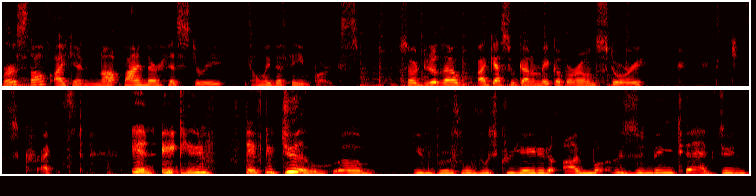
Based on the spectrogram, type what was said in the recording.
First off, I cannot find their history. It's only the theme parks. So due to that, I guess we gotta make up our own story. Jesus Christ. In 1852, um, Universal was created on Mars and they tagged in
